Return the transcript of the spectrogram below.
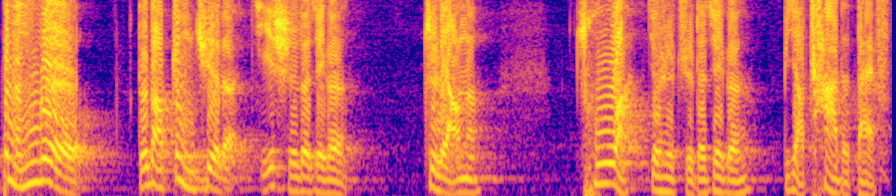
不能够得到正确的、及时的这个治疗呢，粗啊，就是指的这个比较差的大夫。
